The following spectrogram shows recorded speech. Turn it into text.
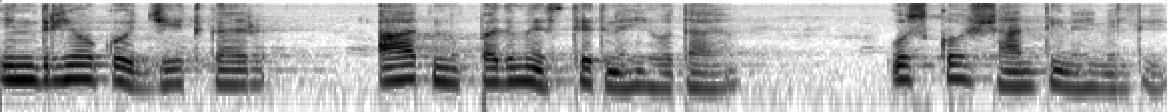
इंद्रियों को जीतकर आत्म पद में स्थित नहीं होता, उसको शांति नहीं मिलती।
